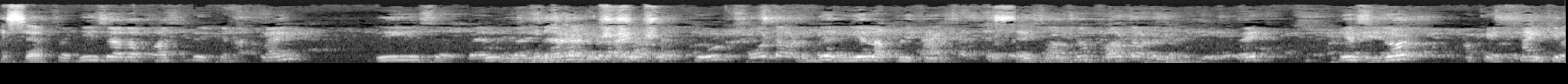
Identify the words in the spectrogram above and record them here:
Yes, sir. So these are the possibilities you can apply. These uh, well welded, right circuits in the real application. Yes, also right? Yes, good. Okay, thank you.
